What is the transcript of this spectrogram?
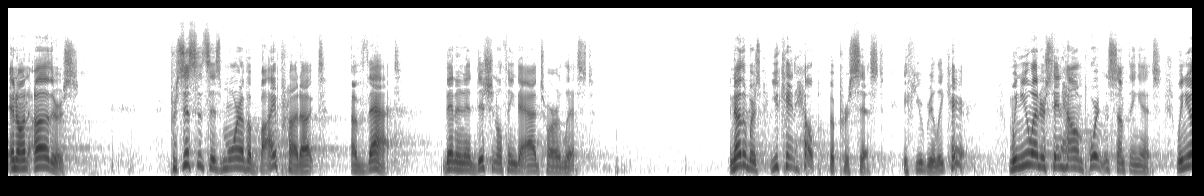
and on others. Persistence is more of a byproduct of that than an additional thing to add to our list. In other words, you can't help but persist if you really care. When you understand how important something is, when, you,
